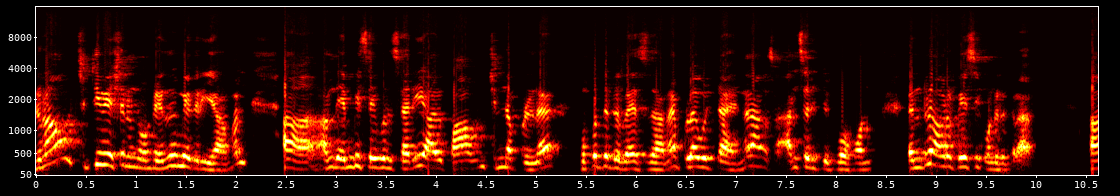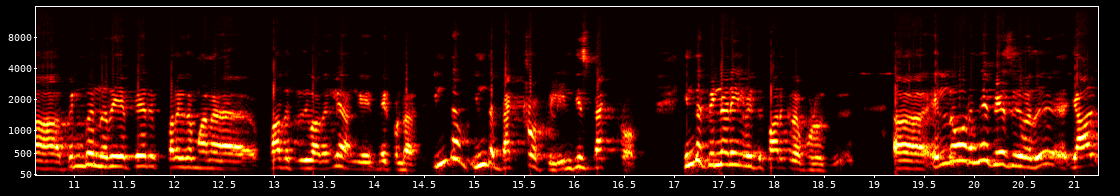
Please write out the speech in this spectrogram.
கிரவுண்ட் சுச்சுவேஷன் ஒன்று எதுவுமே தெரியாமல் ஆஹ், அந்த எம்பி செய்வது சரி அது பாவம் சின்ன பிள்ளை முப்பத்தெட்டு வயசு தானே பிளவிட்டா என்ன நாங்கள் அனுசரித்து போகணும் என்று அவர் பேசிக் கொண்டிருக்கிறார். ஆஹ், பின்பு நிறைய பேர் பலவிதமான வாத பிரதிவாதங்களை அங்கே மேற்கொண்டார்கள். இந்த இந்த பேக்ட்ராப்பில் இன் திஸ் பேக்ட்ராப் இந்த பின்னணியில் வைத்து பார்க்கிற பொழுது எல்லோருமே பேசுகிறது யாழ்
